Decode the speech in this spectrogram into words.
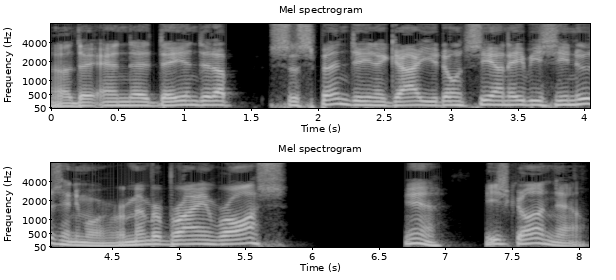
Uh, they, and uh, they ended up suspending a guy you don't see on ABC News anymore. Remember Brian Ross? Yeah, he's gone now.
